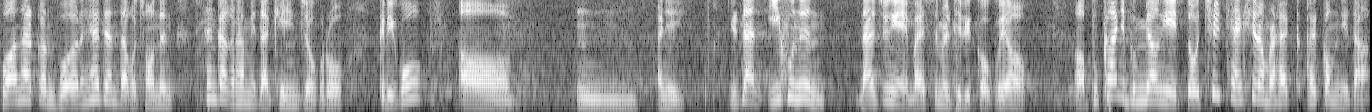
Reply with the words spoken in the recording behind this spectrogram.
보완할 건 보완을 해야 된다고 저는 생각을 합니다 개인적으로 그리고 어 음, 아니 일단 이후는 나중에 말씀을 드릴 거고요. 어, 북한이 분명히 또 7차 핵실험을 할, 할 겁니다.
